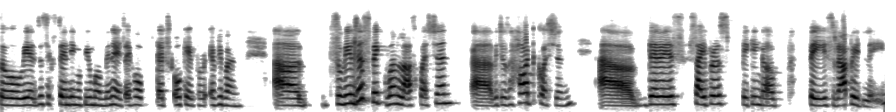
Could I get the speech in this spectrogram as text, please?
So we are just extending a few more minutes. I hope that's okay for everyone. Uh, so we'll just pick one last question, uh, which is a hot question. Uh, there is Cypress picking up pace rapidly.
